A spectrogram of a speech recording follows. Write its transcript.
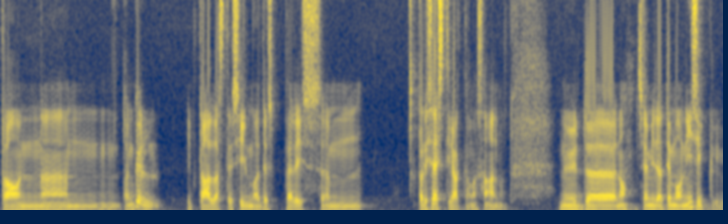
ta on, ähm, ta on küll itaallaste silmades päris, ähm, päris hästi hakkama saanud. nüüd äh, noh, see, mida tema on isiklik,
